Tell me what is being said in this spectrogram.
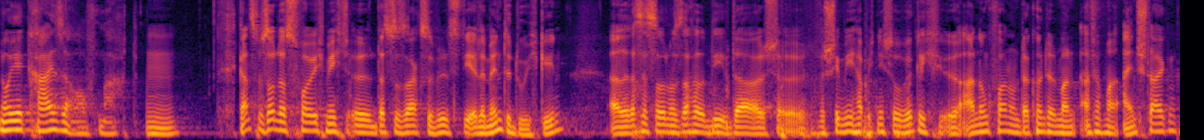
neue Kreise aufmacht. Mhm. Ganz besonders freue ich mich, äh, dass du sagst, du willst die Elemente durchgehen. Also das ist so eine Sache, die da äh, für Chemie habe ich nicht so wirklich äh, Ahnung von und da könnte man einfach mal einsteigen.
